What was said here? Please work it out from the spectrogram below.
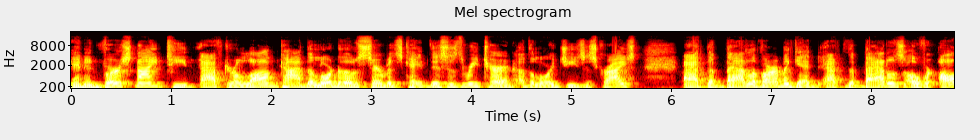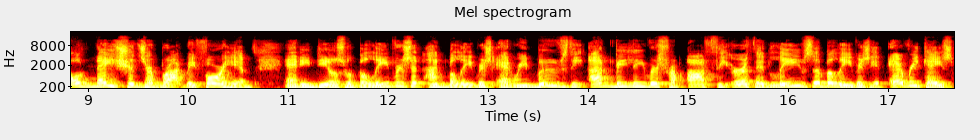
And in verse 19, after a long time, the Lord of those servants came. This is the return of the Lord Jesus Christ at the battle of Armageddon. After the battle's over, all nations are brought before him, and he deals with believers and unbelievers and removes the unbelievers from off the earth and leaves the believers. In every case,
